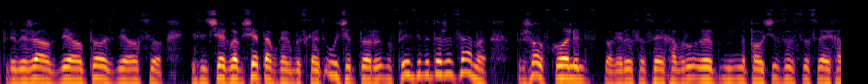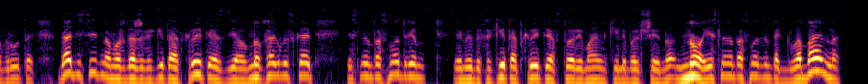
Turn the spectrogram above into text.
прибежал, сделал то, сделал все. Если человек вообще там, как бы сказать, учит Торы, ну в принципе то же самое, пришел в колледж, поговорил со своей хавру, э, поучился со своей хаврутой, да, действительно, может, даже какие-то открытия сделал, но, как бы сказать, если мы посмотрим, я имею в виду какие-то открытия в Торе, маленькие или большие, но, но если мы посмотрим так глобально,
